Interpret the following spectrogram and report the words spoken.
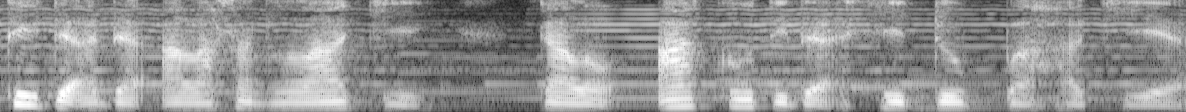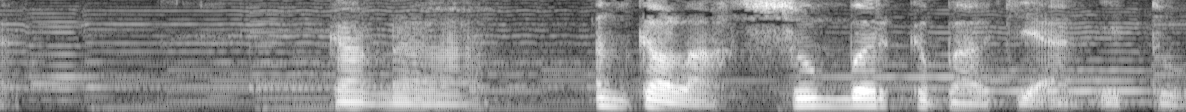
tidak ada alasan lagi kalau aku tidak hidup bahagia. Karena Engkaulah sumber kebahagiaan itu.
